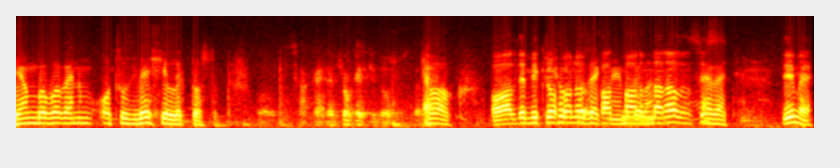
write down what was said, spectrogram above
Cem Baba benim 35 yıllık dostumdur. Hakikaten çok eski dostuz. Çok. O halde mikrofonu Fatma Hanım'dan alın siz. Evet. Değil mi?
